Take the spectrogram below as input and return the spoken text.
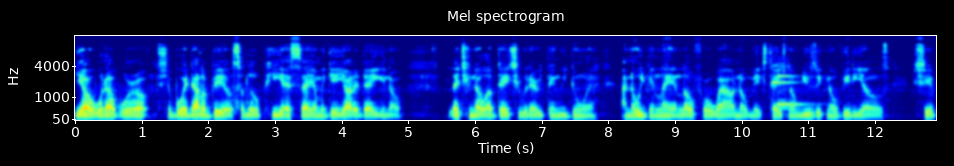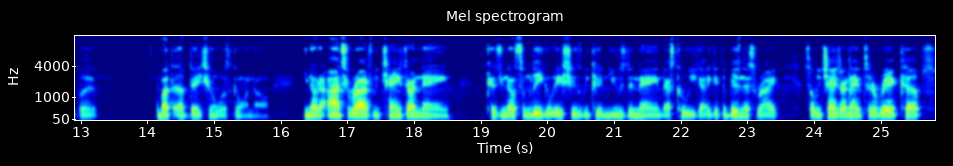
Yo, what up, world? It's your boy Dolla Bill. It's a little PSA I'm gonna give y'all today. You know, let you know, update you with everything we doing. I know we've been laying low for a while. No mixtapes, no music, no videos, shit. But I'm about to update you on what's going on. You know, the Entourage, we changed our name because you know some legal issues. We couldn't use the name. That's cool. You got to get the business right. So we changed our name to the Red Kupz.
